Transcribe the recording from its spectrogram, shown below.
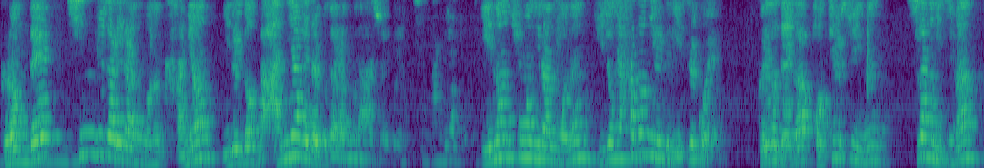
그런데 신규 자리라는 거는 가면 일을 더 많이 하게 될 거다라는 건 아셔야 돼요. 그렇죠. 인원 충원이라는 거는 기존에 하던 일들이 있을 거예요. 그래서 내가 버틸 수 있는 시간은 있지만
